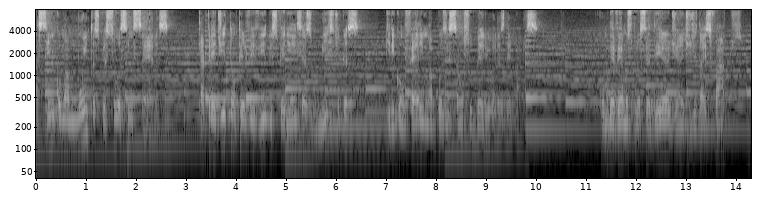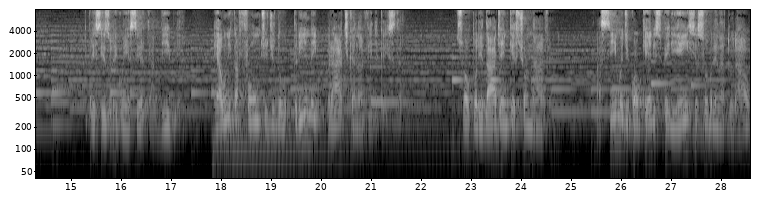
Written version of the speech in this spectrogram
Assim como há muitas pessoas sinceras que acreditam ter vivido experiências místicas que lhe conferem uma posição superior às demais. Como devemos proceder diante de tais fatos? É preciso reconhecer que a Bíblia é a única fonte de doutrina e prática na vida cristã. Sua autoridade é inquestionável, acima de qualquer experiência sobrenatural,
